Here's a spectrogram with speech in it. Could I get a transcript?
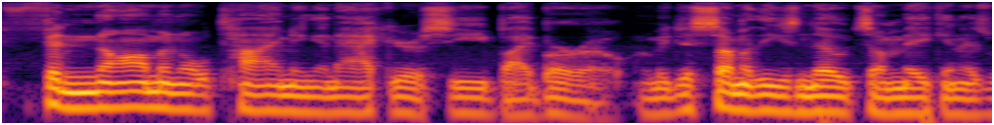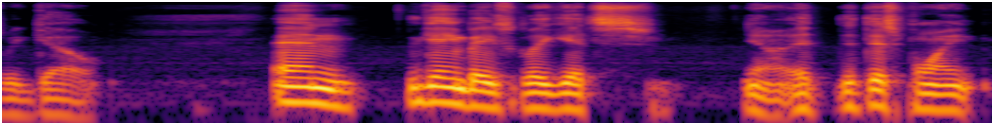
Phenomenal timing and accuracy by Burrow. I mean, just some of these notes I'm making as we go. And the game basically gets, you know, at, at this point,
